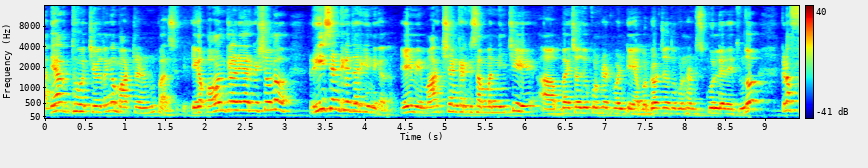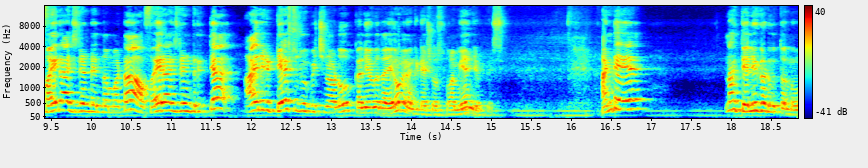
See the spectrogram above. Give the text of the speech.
అదే అర్థం వచ్చే విధంగా మాట్లాడిన పరిస్థితి. ఇక పవన్ కళ్యాణ్ గారి విషయంలో రీసెంట్గా జరిగింది కదా. ఏమి మార్క్ శంకర్కి సంబంధించి ఆ అబ్బాయి చదువుకుంటున్నటువంటి ఆ బుడ్డోడు చదువుకుంటున్న స్కూల్ ఏదైతుందో ఇక్కడ ఫైర్ యాక్సిడెంట్ అయిందన్నమాట. ఆ ఫైర్ యాక్సిడెంట్ రీత్యా ఆయనకి టేస్ట్ చూపించినాడు కలియుగ దైవం వెంకటేశ్వర స్వామి అని చెప్పేసి. అంటే నాకు తెలియగలుగుతాను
